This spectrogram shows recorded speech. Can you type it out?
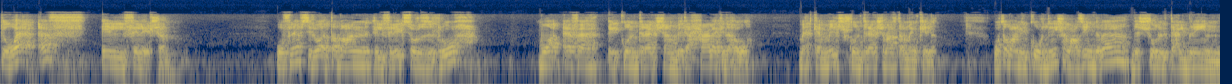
توقف ال flexion وفي نفس الوقت طبعا ال flexors تروح موقفة ال contraction بتاعها على كده اهو ما تكملش contraction أكتر من كده. وطبعا ال coordination العظيم ده بقى ده الشغل بتاع ال brain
